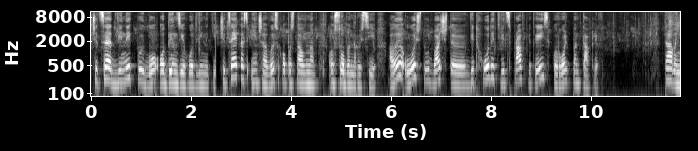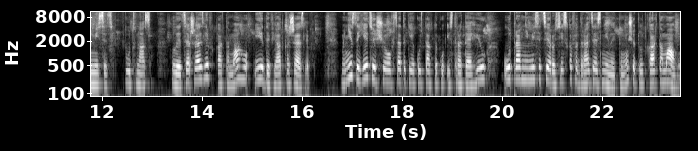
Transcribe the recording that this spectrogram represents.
чи це двійник Пуйло, один з його двійників, чи це якась інша високопоставлена особа на Росії. Але ось тут, бачите, відходить від справ якийсь король Пентаклів. Травень місяць тут в нас лицар жезлів, карта магу і дев'ятка жезлів. Мені здається, що все-таки якусь тактику і стратегію у травні місяці Російська Федерація змінить, тому що тут карта магу.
